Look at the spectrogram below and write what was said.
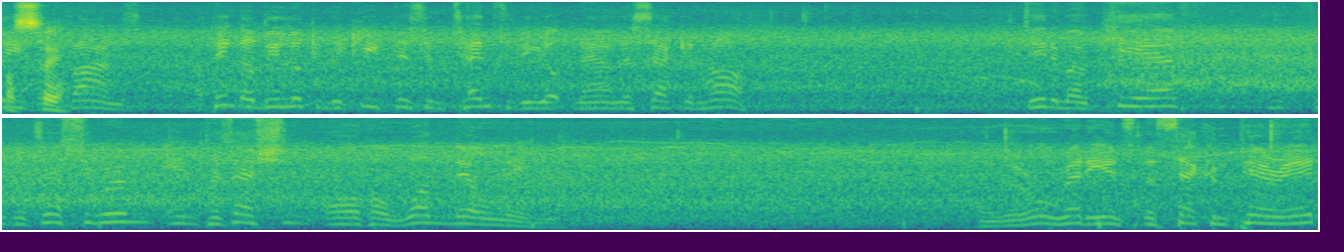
Паси. Dynamo Kiev for the dressing room in possession of a 1-0 lead. So we're already into the second period.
